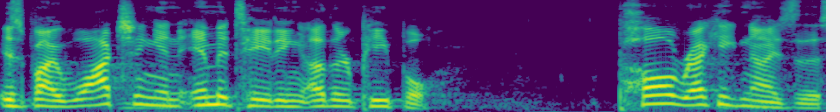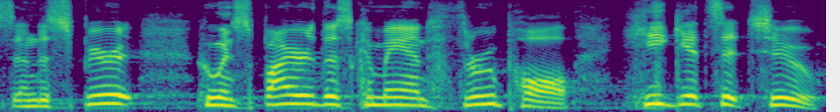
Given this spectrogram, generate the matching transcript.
is by watching and imitating other people. Paul recognized this, and the Spirit who inspired this command through Paul, he gets it too.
